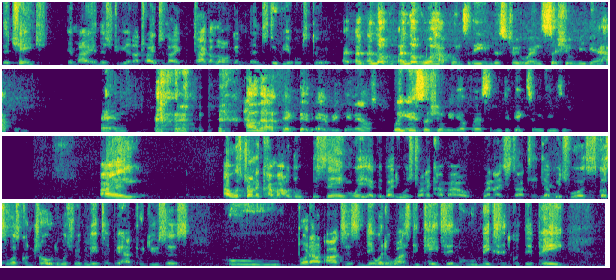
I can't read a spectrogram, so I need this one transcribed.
the change in my industry, and I try to like tag along and, and still be able to do it. I, I love I love what happened to the industry when social media happened, and how that affected everything else. Were you a social media person? Did you take to it easily? I I was trying to come out the, the, same way everybody was trying to come out when I started, yeah. which was because it was controlled, it was regulated. We had producers who brought out artists, and they were the ones dictating who makes it because they pay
